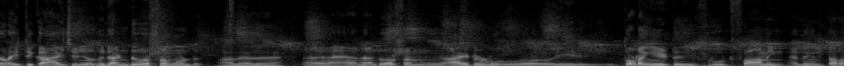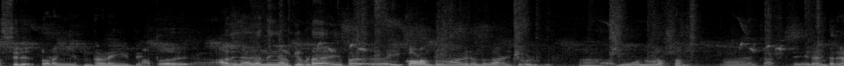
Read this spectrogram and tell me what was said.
വെറൈറ്റി കാഴ്ച കഴിഞ്ഞു. അതും രണ്ട് വർഷം കൊണ്ട്. അതെ അതെ രണ്ട് വർഷം ആയിട്ടുള്ളൂ ഈ തുടങ്ങിയിട്ട് ഈ ഫ്രൂട്ട് ഫാമിംഗ് അല്ലെങ്കിൽ ടെറസിൽ തുടങ്ങിയിട്ട്. തുടങ്ങിയിട്ട്. അപ്പോൾ അതിനകം നിങ്ങൾക്ക് ഇവിടെ ഇപ്പൊ ഈ കുളമ്പ് മാവിനൊന്ന് കാണിച്ചു കൊടുക്കും. മൂന്ന് വർഷം രണ്ടര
